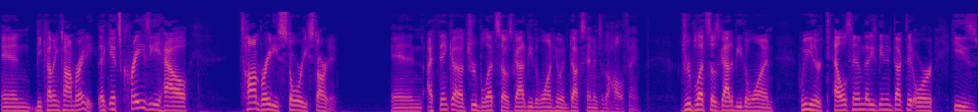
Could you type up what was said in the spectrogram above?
and becoming Tom Brady. Like it's crazy how Tom Brady's story started. And I think uh, Drew Bledsoe's got to be the one who inducts him into the Hall of Fame. Drew Bledsoe's got to be the one who either tells him that he's being inducted or he's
